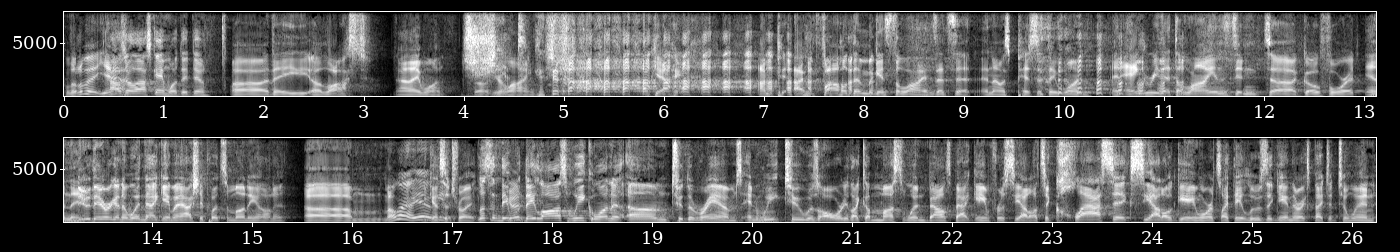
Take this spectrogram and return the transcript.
a little bit? Yeah. How's their last game? What'd they do? uh, they uh, lost. Nah, they won. So you're lying. Okay, I, I'm, I followed them against the Lions. That's it, and I was pissed that they won, and angry that the Lions didn't uh, go for it. And they, Knew they were going to win that game. I actually put some money on it um, okay, yeah, against we- Detroit. Listen, they, Good. they lost week one um, to the Rams, and week two was already like a must win bounce back game for Seattle. It's a classic Seattle game where it's like they lose the game they're expected to win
